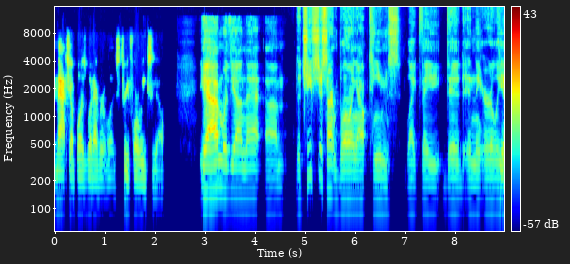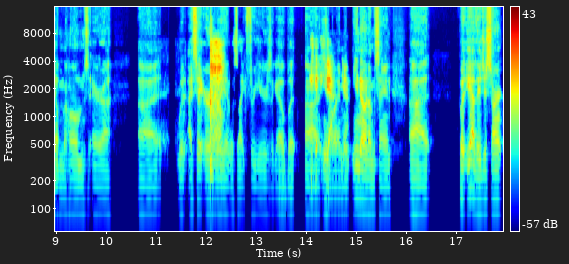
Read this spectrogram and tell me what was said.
matchup was, whatever it was, three, four weeks ago. Yeah, I'm with you on that. Um, the Chiefs just aren't blowing out teams like they did in the early Yep. Mahomes era. Uh, I say early, it was like three years ago, but uh, you Yeah, know what I mean. yeah. You know what I'm saying. Uh, but yeah, they just aren't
